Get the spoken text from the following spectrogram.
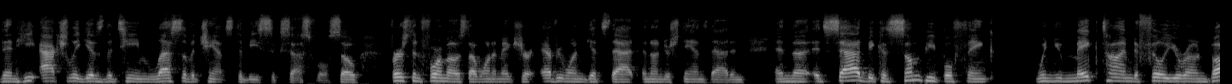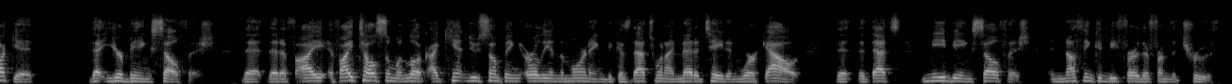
then he actually gives the team less of a chance to be successful. So first and foremost, I want to make sure everyone gets that and understands that. And and the, it's sad because some people think when you make time to fill your own bucket that you're being selfish. That that if i if i tell someone look i can't do something early in the morning because that's when i meditate and work out that, that that's me being selfish and nothing could be further from the truth.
